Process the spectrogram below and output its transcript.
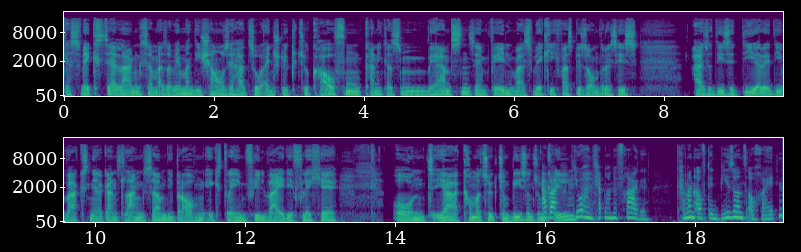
das wächst sehr langsam. Also wenn man die Chance hat, so ein Stück zu kaufen, kann ich das wärmstens empfehlen, weil es wirklich was Besonderes ist. Also diese Tiere, die wachsen ja ganz langsam, die brauchen extrem viel Weidefläche. Und ja, kommen wir zurück zum Bison, zum Aber Grillen. Johann, ich habe noch eine Frage. Kann man auf den Bisons auch reiten?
